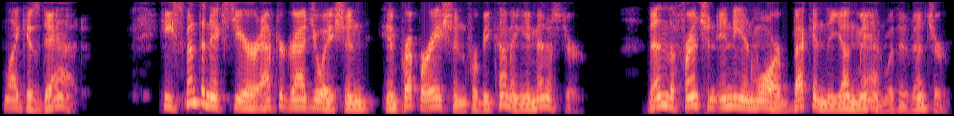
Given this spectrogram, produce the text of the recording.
like his dad. He spent the next year after graduation in preparation for becoming a minister. Then the French and Indian War beckoned the young man with adventure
